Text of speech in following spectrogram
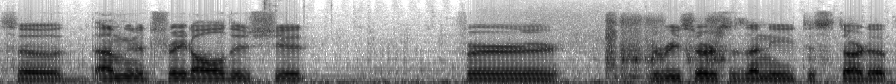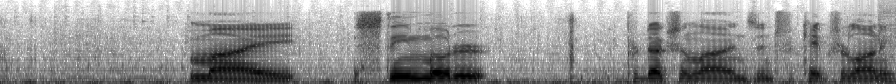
So I'm gonna trade all this shit for the resources I need to start up my steam motor production lines in Cape Trelawney.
